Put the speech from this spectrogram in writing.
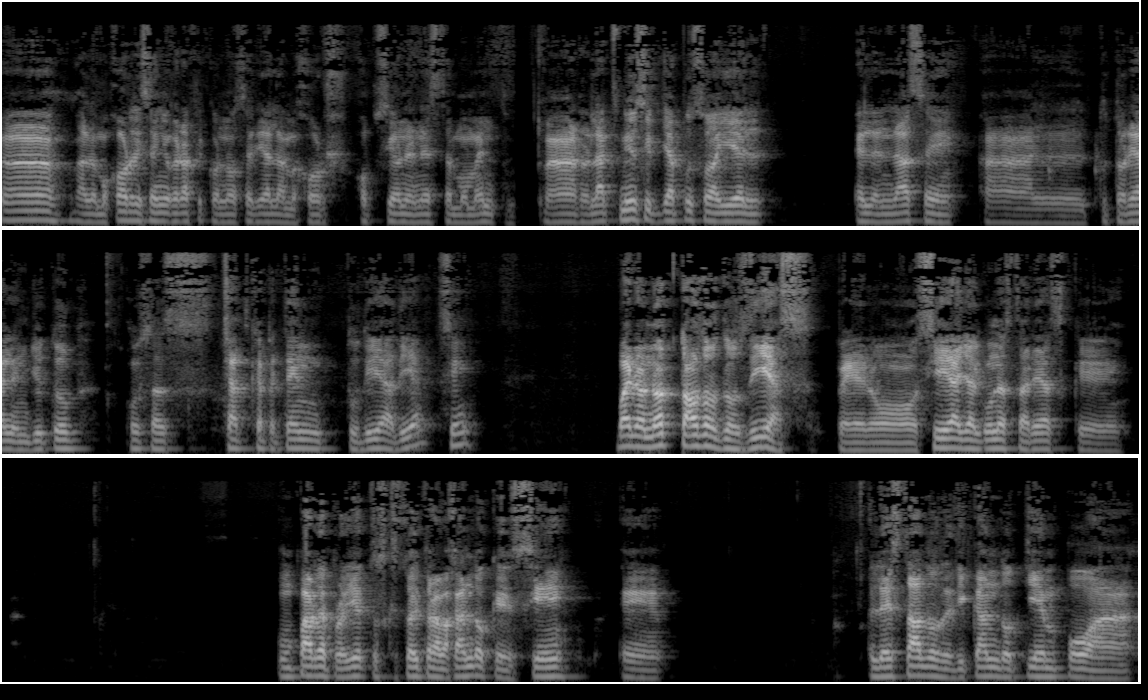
ah, a lo mejor diseño gráfico no sería la mejor opción en este momento. Ah, Relax Music ya puso ahí el, el enlace al tutorial en YouTube. ¿Usas ChatGPT en tu día a día? Sí. Bueno, no todos los días, pero sí hay algunas tareas que... Un par de proyectos que estoy trabajando que sí eh, le he estado dedicando tiempo a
